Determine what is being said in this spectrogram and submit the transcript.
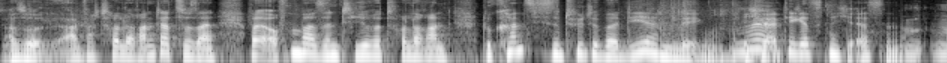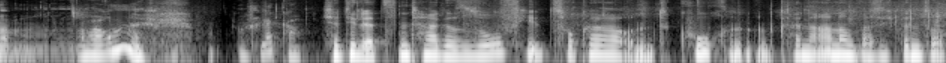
also einfach toleranter zu sein. Weil offenbar sind Tiere tolerant. Du kannst diese Tüte bei dir hinlegen. Ich Nee. werde die jetzt nicht essen. Warum nicht? Ist lecker. Ich hatte die letzten Tage so viel Zucker und Kuchen und keine Ahnung was. Ich bin so,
